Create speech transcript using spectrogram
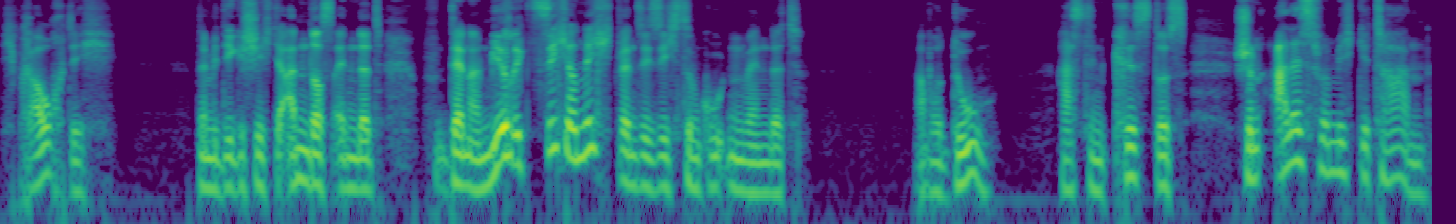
Ich brauche dich, damit die Geschichte anders endet, denn an mir liegt sicher nicht, wenn sie sich zum Guten wendet. Aber du, hast in Christus schon alles für mich getan.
